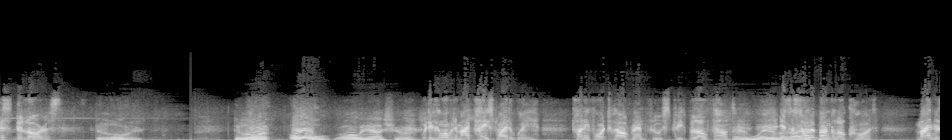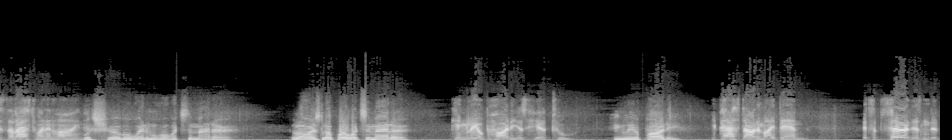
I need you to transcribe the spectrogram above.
this is Dolores. Dolores. Dolores? Oh, oh, yeah, sure. Would you come over to my place right away? 2412 Renfrew Street, below Fountain. Hey, wait a minute. It's a sort of bungalow court. Mine is the last one in line. Well, sure, but wait a minute. What's the matter? Dolores, look, what, what's the matter? King Leopardi is here, too. King Leopardi. He passed out in my den. It's absurd, isn't it?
